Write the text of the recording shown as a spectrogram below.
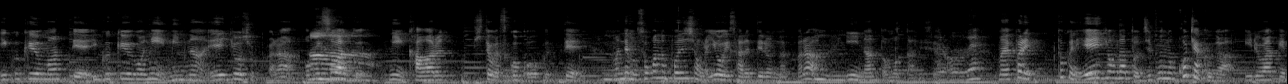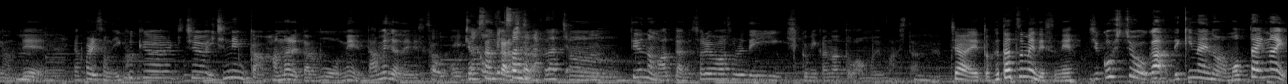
育休もあって育休後にみんな営業職からオフィスワークに変わる人がすごく多くって、うん。まあ、でもそこのポジションが用意されてるんだったらうん。うんいいなと思ったんですよ。なるほどね。まあ、やっぱり特に営業だと自分の顧客がいるわけなんで、うん。うんやっぱりその育休中1年間離れたらもうねダメじゃないですか。ね。お客さんからしたら。っちゃう。うん。っていうのもあったんでそれはそれでいい仕組みかなとは思いました、うん。じゃあ、えっと、2つ目ですね。自己主張ができないのはもったいない、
